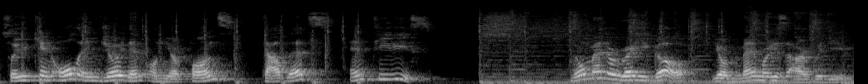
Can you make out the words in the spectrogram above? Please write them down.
so you can all enjoy them on your phones, tablets, and TVs. No matter where you go, your memories are with you.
